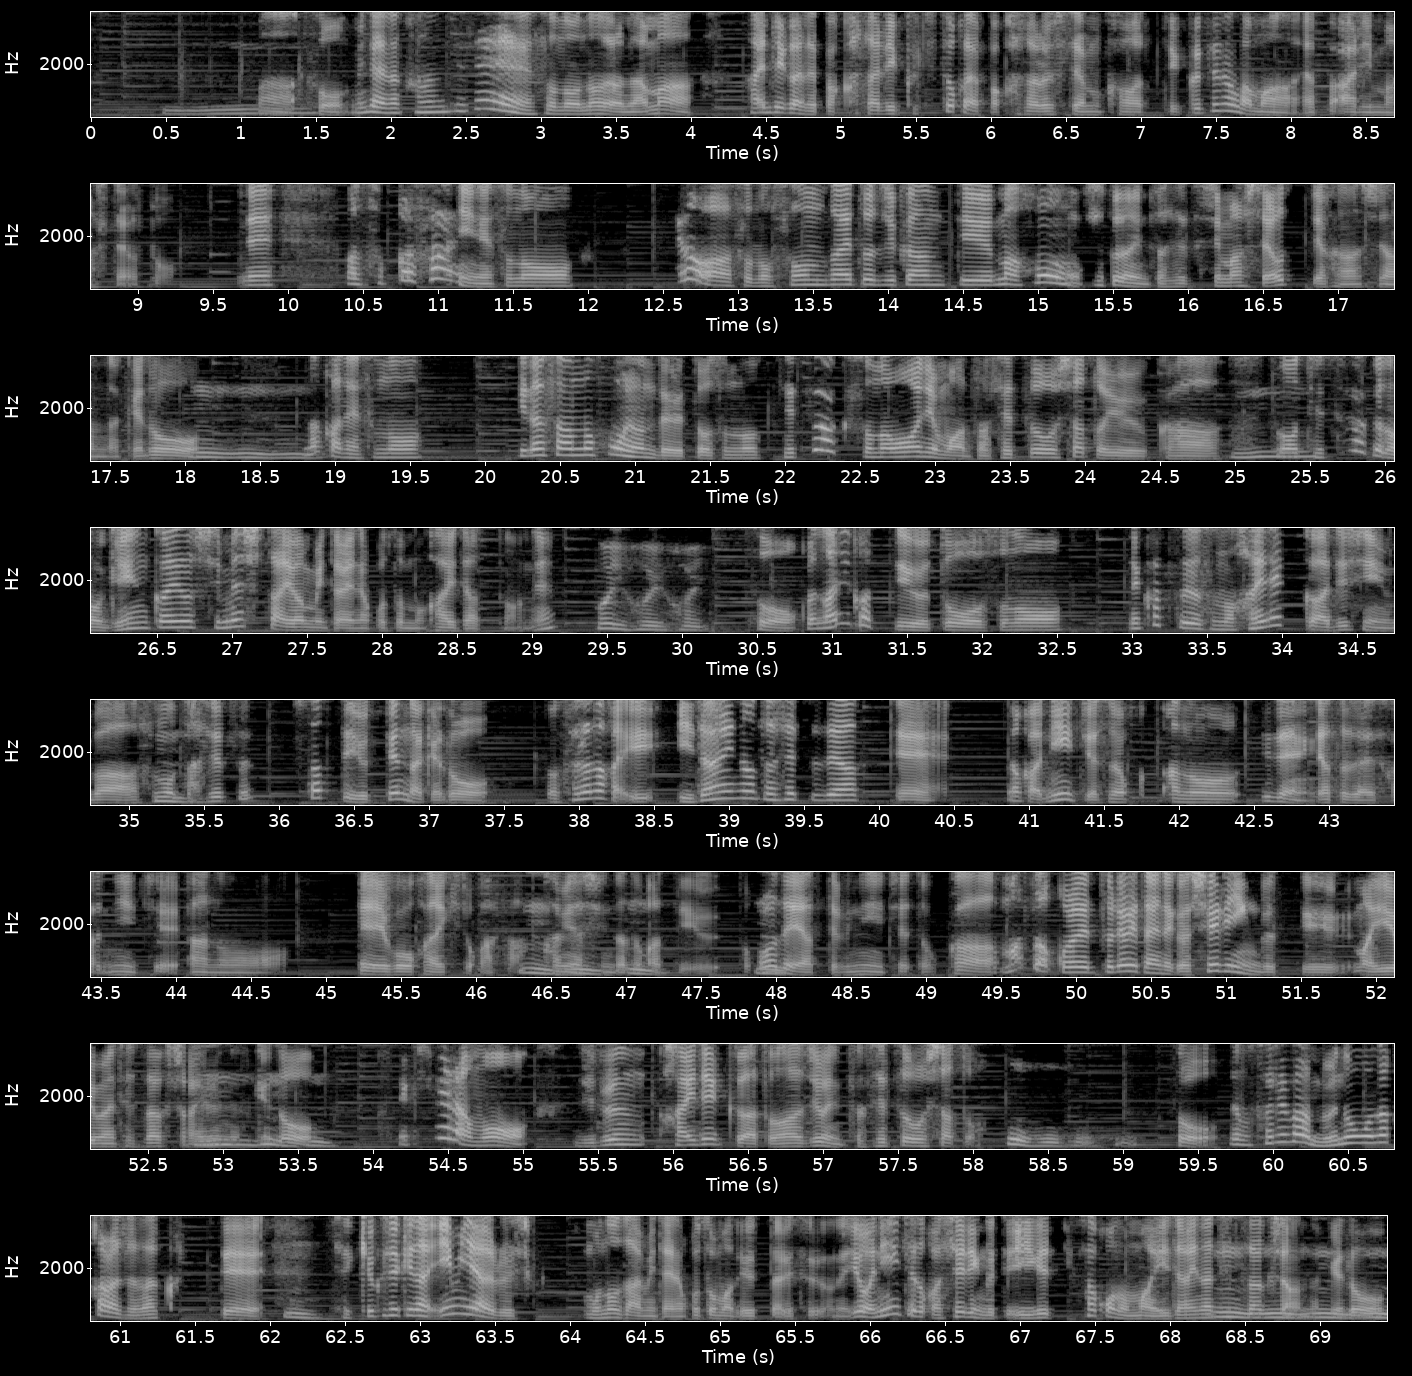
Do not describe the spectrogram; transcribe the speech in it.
まあそう、みたいな感じで、その、なんだろうな、まあ、ハイデガーでやっぱ語り口とかやっぱ語る視点も変わっていくっていうのがまあ、やっぱありましたよと。で、まあそこからさらにね、その、今はその存在と時間っていう、まあ本を書くのに挫折しましたよっていう話なんだけど、うんうんうん。なんかね、その、木田さんの本を読んでると、その哲学そのものにも挫折をしたというか、うん、その哲学の限界を示したよみたいなことも書いてあったのね。はいはいはい。そう。これ何かっていうと、その、で、かつ、そのハイデッカー自身は、その挫折したって言ってんだけど、それはなんかい偉大な挫折であって、なんかニーチェ、その、あの、以前やったじゃないですか、ニーチェ、あの、英語回帰とかさ、神は死んだとかっていうところでやってるニーチェとか、まあ、あとはこれ取り上げたいんだけど、シェリングっていう、まあ、有名な哲学者がいるんですけど、で彼らも自分、ハイデッカーと同じように挫折をしたと。そう。でもそれは無能だからじゃなくって、う。うん。積極的な意味あるしものだみたいなことまで言ったりするよね。要はニーチェとかシェリングって過去のまあ偉大な哲学者なんだけど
